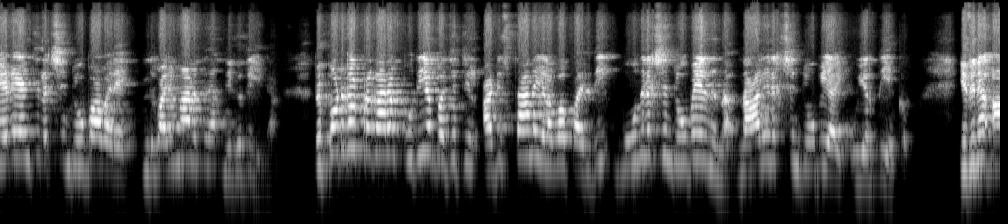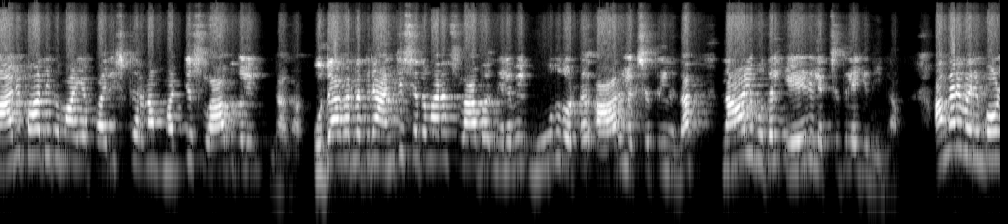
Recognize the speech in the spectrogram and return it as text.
ഏഴ് അഞ്ച് ലക്ഷം രൂപ വരെ വരുമാനത്തിന് നികുതിയില്ല. റിപ്പോർട്ടുകൾ പ്രകാരം പുതിയ ബജറ്റിൽ അടിസ്ഥാന ഇളവ് പരിധി മൂന്ന് ലക്ഷം രൂപയിൽ നിന്ന് നാല് ലക്ഷം രൂപയായി ഉയർത്തിയേക്കും. ഇതിന് ആനുപാതികമായ പരിഷ്കരണം മറ്റ് സ്ലാബുകളിൽ ഉണ്ടാകാം. ഉദാഹരണത്തിന് അഞ്ച് ശതമാനം സ്ലാബ് നിലവിൽ മൂന്ന് തൊട്ട് ആറ് ലക്ഷത്തിൽ നിന്ന് നാല് മുതൽ ഏഴ് ലക്ഷത്തിലേക്ക് നീങ്ങാം. അങ്ങനെ വരുമ്പോൾ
